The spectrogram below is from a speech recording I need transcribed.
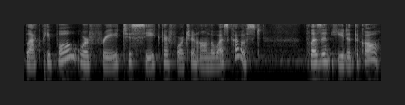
black people were free to seek their fortune on the West Coast. Pleasant heeded the call.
